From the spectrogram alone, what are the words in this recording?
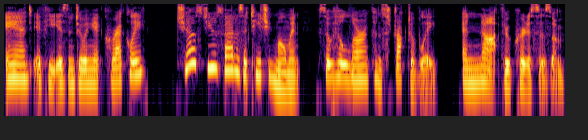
And if he isn't doing it correctly, just use that as a teaching moment so he'll learn constructively and not through criticism.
